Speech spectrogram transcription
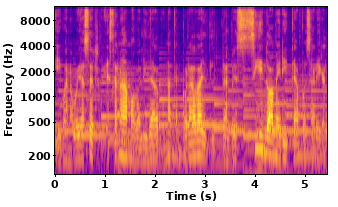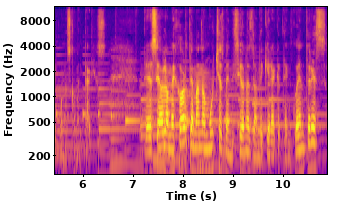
y bueno, voy a hacer esta nueva modalidad una temporada y tal vez si lo amerita, pues haré algunos comentarios. Te deseo lo mejor, te mando muchas bendiciones donde quiera que te encuentres.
